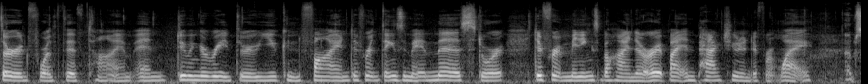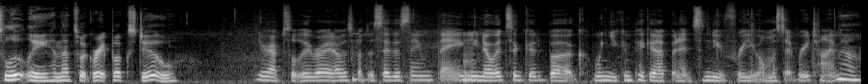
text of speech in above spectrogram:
third, fourth, fifth time and doing a read through, you can find different things you may have missed or different meanings behind it, or it might impact you in a different way. Absolutely, and that's what great books do. You're absolutely right. I was about to say the same thing. You know, it's a good book when you can pick it up and it's new for you almost every time. Yeah.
